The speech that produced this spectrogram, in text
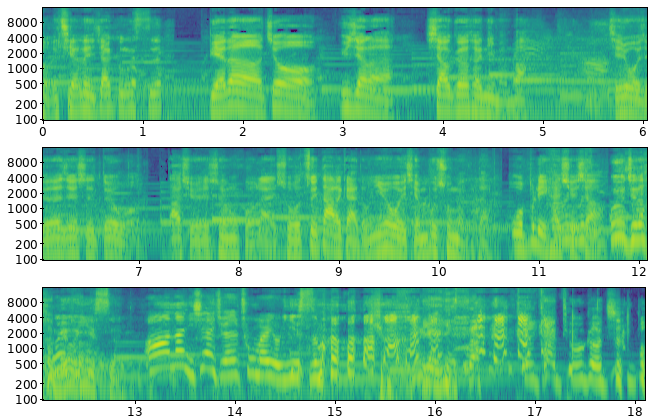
我签了一家公司，别的就遇见了肖哥和你们吧。其实我觉得这是对我大学生活来说最大的改动，因为我以前不出门的，我不离开学校，我又觉得很没有意思。哦，那你现在觉得出门有意思吗？很有意思，可以看土狗直播。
